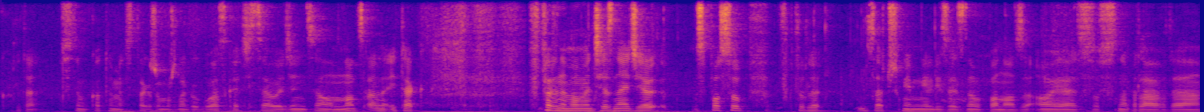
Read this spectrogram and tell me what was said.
Kurde, z tym kotem jest tak, że można go głaskać cały dzień, całą noc, ale i tak w pewnym momencie znajdzie sposób, w który zacznie mnie lizać znowu po nodze. O Jezus, naprawdę.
